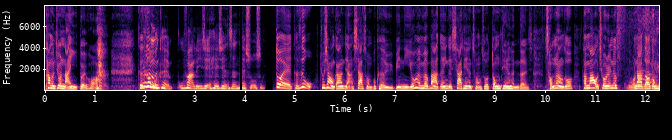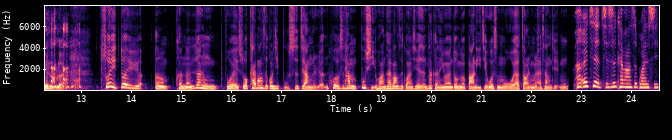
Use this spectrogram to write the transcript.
他们就难以对话。可是我们可以无法理解黑先生在说什么。对，可是我就像我刚刚讲，夏虫不可语冰，你永远没有办法跟一个夏天的虫说冬天很冷，虫想说他妈我秋天就死，我哪知道冬天冷不冷？所以对于。嗯，可能认为说开放式关系不是这样的人，或者是他们不喜欢开放式关系的人，他可能永远都没有办法理解为什么我要找你们来上节目。啊，而且其实开放式关系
